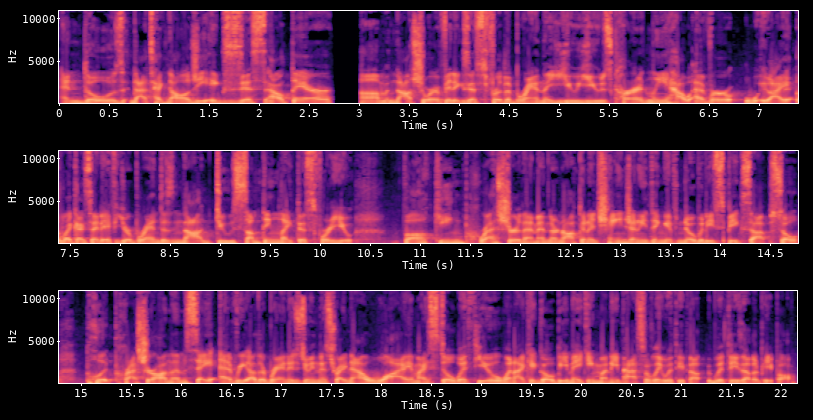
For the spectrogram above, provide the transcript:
And those that technology exists out there um, not sure if it exists for the brand that you use currently. However, I like I said, if your brand does not do something like this for you, fucking pressure them, and they're not going to change anything if nobody speaks up. So put pressure on them. Say every other brand is doing this right now. Why am I still with you when I could go be making money passively with these, with these other people?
